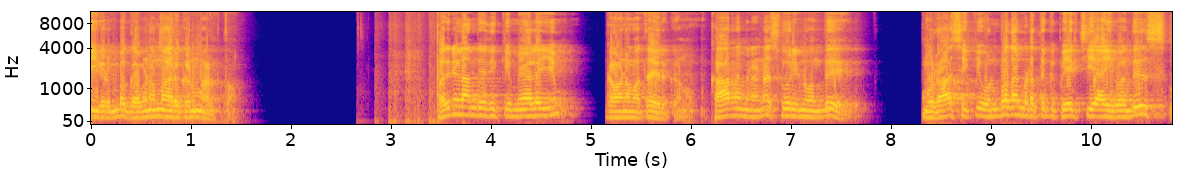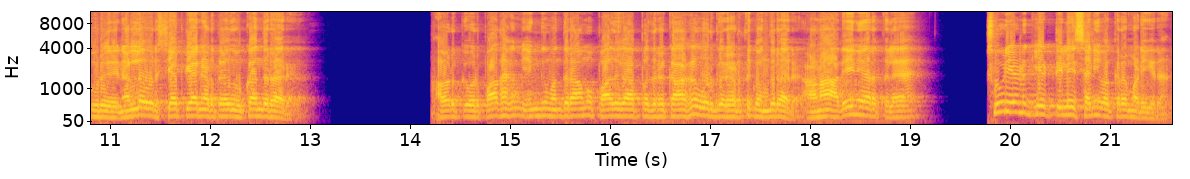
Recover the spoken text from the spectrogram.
நீங்கள் ரொம்ப கவனமாக இருக்கணும்னு அர்த்தம். பதினேழாம் தேதிக்கு மேலேயும் கவனமாக தான் இருக்கணும். காரணம் என்னென்னா சூரியன் வந்து உங்கள் ராசிக்கு ஒன்பதாம் இடத்துக்கு பயிற்சியாகி வந்து ஒரு நல்ல ஒரு சேஃப்டியான இடத்துல வந்து உட்காந்துறாரு அவருக்கு ஒரு பாதகம் எங்கும் வந்துடாமல் பாதுகாப்பதற்காக ஒரு இடத்துக்கு வந்துடுறாரு ஆனால் அதே நேரத்தில் சூரியனுக்கு எட்டிலே சனி வக்கரம் அடைகிறார்.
